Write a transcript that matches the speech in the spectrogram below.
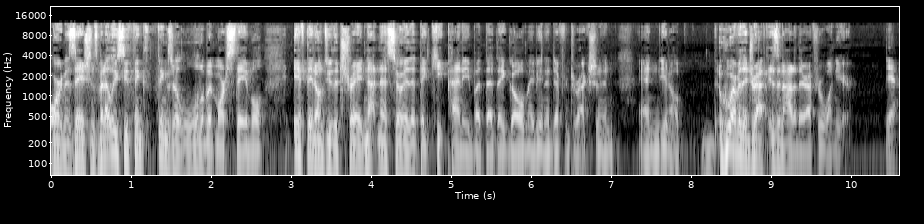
organizations. But at least you think things are a little bit more stable if they don't do the trade. Not necessarily that they keep Penny, but that they go maybe in a different direction, and and you know whoever they draft isn't out of there after one year. Yeah,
